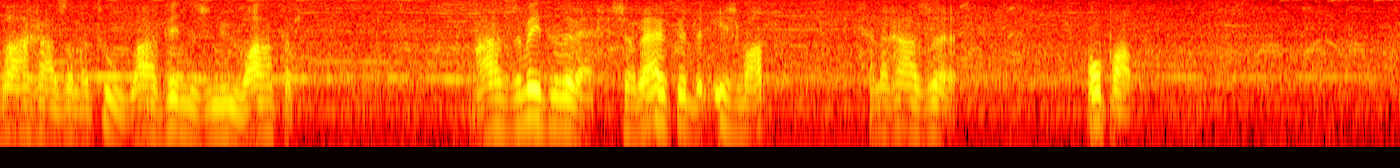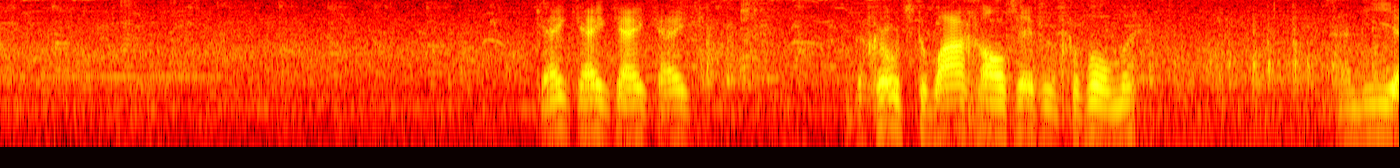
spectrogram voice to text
waar gaan ze naartoe? Waar vinden ze nu water? Maar ze weten de weg. Ze ruiken, er is wat en dan gaan ze op pad. Kijk, kijk, kijk, kijk. De grootste waaghals heeft het gevonden. En die,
